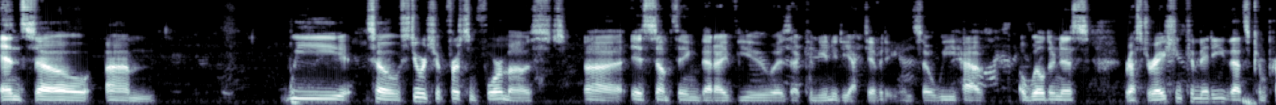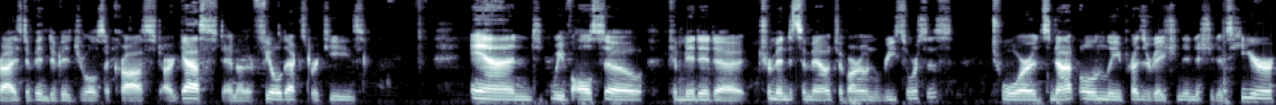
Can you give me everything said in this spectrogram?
And so um, we so stewardship first and foremost uh, is something that I view as a community activity, and so we have a wilderness restoration committee that's comprised of individuals across our guest and other field expertise. And we've also committed a tremendous amount of our own resources towards not only preservation initiatives here,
